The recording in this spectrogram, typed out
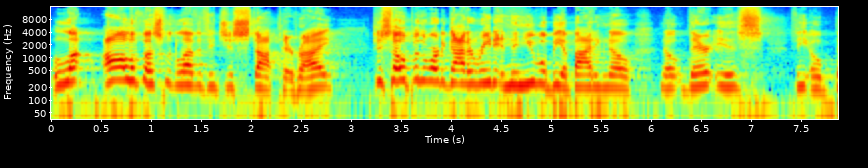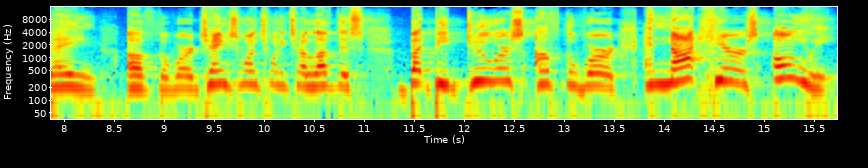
Lo- all of us would love if it just stopped there, right? Just open the Word of God and read it, and then you will be abiding. No, no, there is the obeying of the word. James 1:22 I love this, but be doers of the word and not hearers only,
